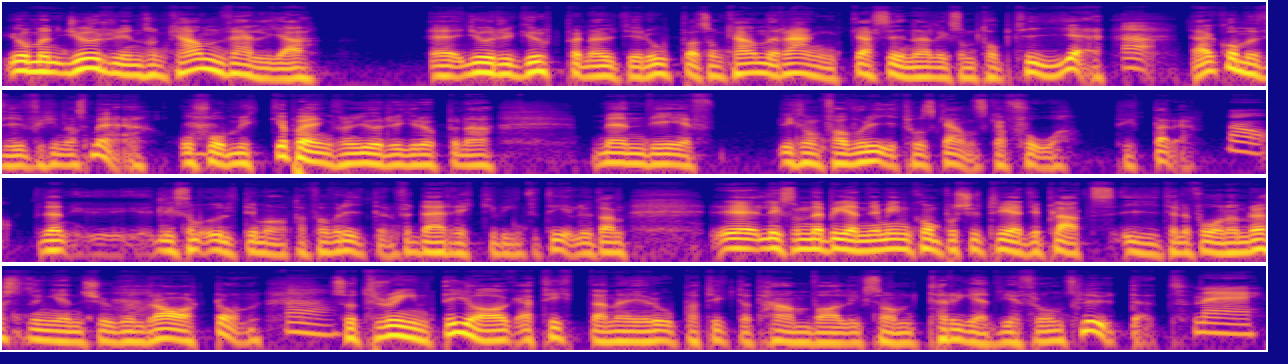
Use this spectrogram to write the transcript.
jo men juryn som kan välja eh, jurygrupperna ute i Europa som kan ranka sina liksom, topp 10. Ja. Där kommer vi finnas med och få mycket poäng från jurygrupperna. Men vi är liksom favorit hos ganska få tittare. Ja. Den eh, liksom ultimata favoriten, för där räcker vi inte till. Utan eh, liksom när Benjamin kom på 23 plats i telefonomröstningen 2018 Ja. så tror inte jag att tittarna i Europa tyckte att han var liksom tredje från slutet. Nej,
